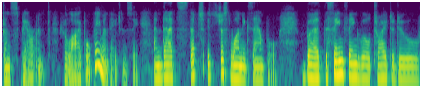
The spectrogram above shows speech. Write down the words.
transparent, reliable payment agency. And that's, that's it's just one example. But the same thing we'll try to do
